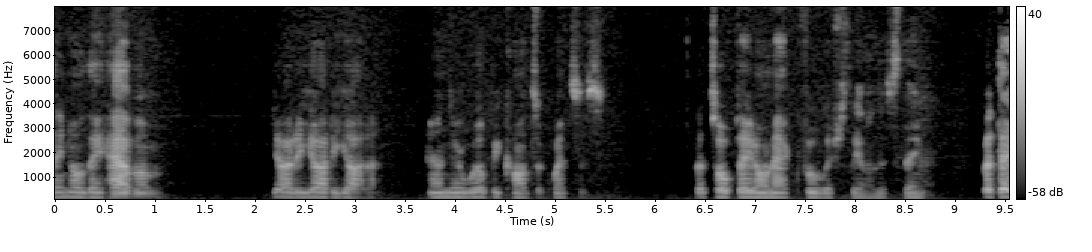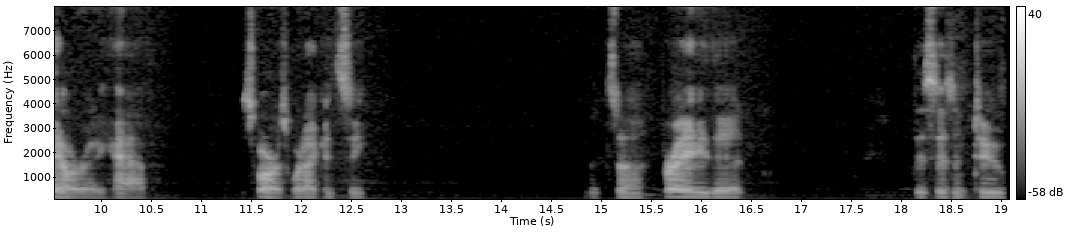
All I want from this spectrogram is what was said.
They know they have them. Yada, yada, yada. And there will be consequences. Let's hope they don't act foolishly on this thing. But they already have, as far as what I can see. Let's uh, pray that this isn't too,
